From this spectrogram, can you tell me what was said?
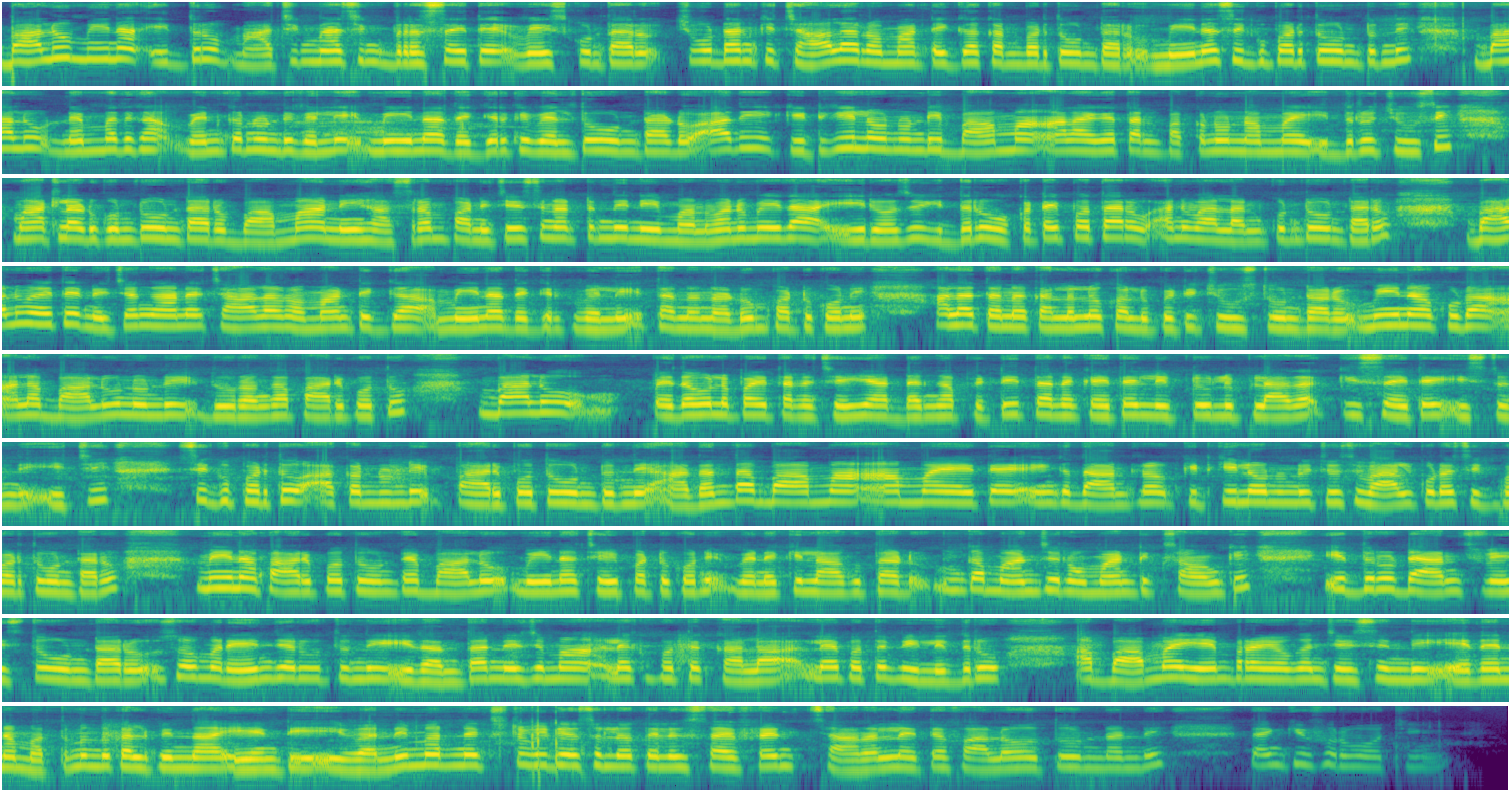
బాలు మీనా ఇద్దరు matching matching dress అయితే వేసుకుంటారు. చూడడానికి చాలా రొమాంటిక్గా కనబడుతూ ఉంటారు. మీనా సిగ్గుపడుతూ ఉంటుంది. బాలు నెమ్మదిగా వెనుక నుండి వెళ్ళి మీనా దగ్గరికి వెళ్తూ ఉంటాడు. అది కిటికీలో నుండి బామ్మ అలాగే తన పక్కన ఉన్న అమ్మాయి ఇద్దరు చూసి మాట్లాడుకుంటూ ఉంటారు. బామ్మ నీ హస్రం పనిచేసినట్టుంది నీ మనవని మీద ఈరోజు ఇద్దరు ఒకటైపోతారు అని వాళ్ళు అనుకుంటూ ఉంటారు. బాలు అయితే నిజంగానే చాలా రొమాంటిక్గా మీనా దగ్గరికి వెళ్ళి తన నడుం పట్టుకొని అలా తన కళ్ళలో కళ్ళు పెట్టి చూస్తూ ఉంటారు. మీనా కూడా అలా బాలు నుండి దూరంగా పారిపోతూ బాలు పెదవులపై తన చెయ్యి అడ్డంగా పెట్టి తనకైతే లిప్ టు లిప్ లాగా కిస్ అయితే ఇస్తుంది. ఇచ్చి సిగ్గుపడుతూ అక్కడి నుండి పారిపోతూ ఉంటుంది. అదంతా బామ్మ ఆ అమ్మాయి అయితే ఇంకా దాంట్లో కిటికీలో నుండి చూసి వాళ్ళు కూడా సిగ్గుపడుతూ ఉంటారు. మీనా పారిపోతూ ఉంటే బాలు మీనా చేయి పట్టుకొని వెనక్కి లాగుతాడు. ఇంకా మంచి రొమాంటిక్ సాంగ్కి ఇద్దరు డ్యాన్స్ వేస్తూ ఉంటారు. సో మరి ఏం జరుగుతుంది? ఇదంతా నిజమా? లేకపోతే కళ? లేకపోతే వీళ్ళిద్దరూ ఆ బామ్మ ఏం ప్రయోగం చేసింది? ఏదైనా మత్తు ముందు కలిపిందా? ఏంటి? ఇవన్నీ మరి నెక్స్ట్ వీడియోస్లో తెలుస్తాయి. ఫ్రెండ్స్ ఛానల్ని అయితే ఫాలో అవుతూ ఉండండి. Thank you for watching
